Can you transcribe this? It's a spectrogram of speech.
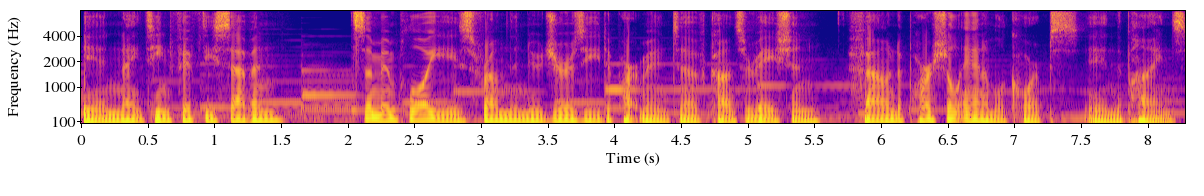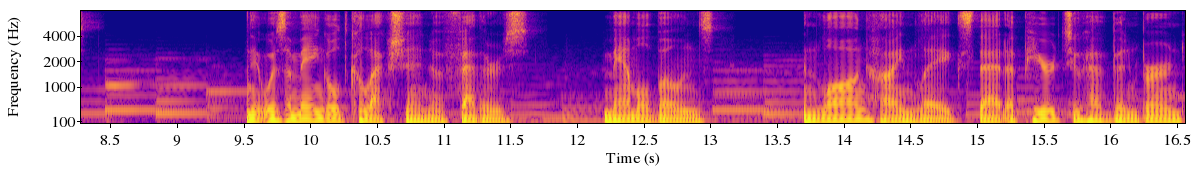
In 1957, some employees from the New Jersey Department of Conservation found a partial animal corpse in the pines. It was a mangled collection of feathers, mammal bones, and long hind legs that appeared to have been burned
